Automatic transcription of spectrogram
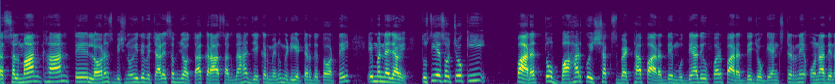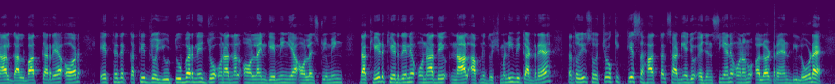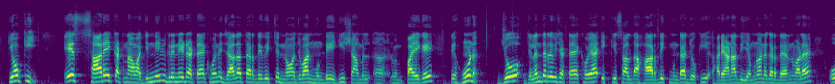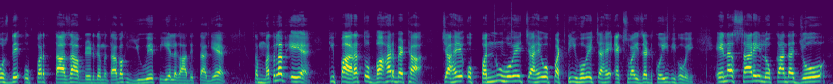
ਸਲਮਾਨ ਖਾਨ ਤੇ ਲਾਰੈਂਸ ਬਿਸ਼ਨੋਈ ਦੇ ਵਿਚਾਲੇ ਸਮਝੌਤਾ ਕਰਾ ਸਕਦਾ ਹਾਂ ਜੇਕਰ ਮੈਨੂੰ ਮੀਡੀਏਟਰ ਦੇ ਤੌਰ ਤੇ ਇਹ ਮੰਨਿਆ ਜਾਵੇ। ਤੁਸੀਂ ਇਹ ਸੋਚੋ ਕਿ ਭਾਰਤ ਤੋਂ ਬਾਹਰ ਕੋਈ ਸ਼ਖਸ ਬੈਠਾ ਭਾਰਤ ਦੇ ਮੁੱਦਿਆਂ ਦੇ ਉੱਪਰ, ਭਾਰਤ ਦੇ ਜੋ ਗੈਂਗਸਟਰ ਨੇ ਉਹਨਾਂ ਦੇ ਨਾਲ ਗੱਲਬਾਤ ਕਰ ਰਿਹਾ ਔਰ ਇੱਥੇ ਦੇ ਕਥਿਤ ਜੋ ਯੂਟਿਊਬਰ ਨੇ ਜੋ ਉਹਨਾਂ ਦੇ ਨਾਲ ਆਨਲਾਈਨ ਗੇਮਿੰਗ ਜਾਂ ਆਨਲਾਈਨ ਸਟ੍ਰੀਮਿੰਗ ਦਾ ਖੇਡ ਖੇਡਦੇ ਨੇ, ਉਹਨਾਂ ਦੇ ਨਾਲ ਆਪਣੀ ਦੁਸ਼ਮਣੀ ਵੀ ਕੱਢ ਰਿਹਾ ਹੈ। ਤਾਂ ਤੁਸੀਂ ਸੋਚੋ ਕਿ ਕਿਸ ਹੱਦ ਤੱਕ ਸਾਡੀਆਂ ਜੋ ਏਜੰਸੀਆਂ ਨੇ, ਉਹਨਾਂ ਨੂੰ ਅਲਰਟ ਰਹਿਣ ਦੀ ਲੋੜ ਹੈ। ਕਿਉਂਕਿ ਇਹ ਸਾਰੇ ਘਟਨਾਵਾਂ, ਜਿੰਨੇ ਵੀ ਗ੍ਰੇਨੇਡ ਅਟੈਕ ਹੋਏ ਨੇ, ਜ਼ਿਆਦਾਤਰ ਦੇ ਵਿੱਚ ਨੌਜਵਾਨ ਮੁੰਡੇ ਹੀ ਸ਼ਾਮਲ ਪਾਏ ਗਏ। ਤੇ ਹੁਣ ਜੋ ਜਲੰਧਰ ਦੇ ਵਿੱਚ ਅਟੈਕ ਹੋਇਆ 21 ਸਾਲ ਦਾ ਹਾਰਦਿਕ ਮੁੰਡਾ ਜੋ ਕਿ ਹਰਿਆਣਾ ਦੀ ਯਮੁਨਾ ਨਗਰ ਦਾ ਰਹਿਣ ਵਾਲਾ ਹੈ, ਉਸ ਦੇ ਉੱਪਰ ਤਾਜ਼ਾ ਅਪਡੇਟ ਦੇ ਮੁਤਾਬਕ ਯੂਏਪੀਏ ਲਗਾ ਦਿੱਤਾ ਗਿਆ ਹੈ। ਤਾਂ ਮਤਲਬ ਇਹ ਹੈ ਕਿ ਭਾਰਤ ਤੋਂ ਬਾਹਰ ਬੈਠਾ, ਚਾਹੇ ਉਹ ਪੰਨੂ ਹੋਵੇ, ਚਾਹੇ ਉਹ ਭੱਟੀ ਹੋਵੇ, ਚਾਹੇ ਐਕਸ XYZ ਕੋਈ ਵੀ ਹੋਵੇ, ਇਹਨਾਂ ਸਾਰੇ ਲੋਕਾਂ ਦਾ ਜੋ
